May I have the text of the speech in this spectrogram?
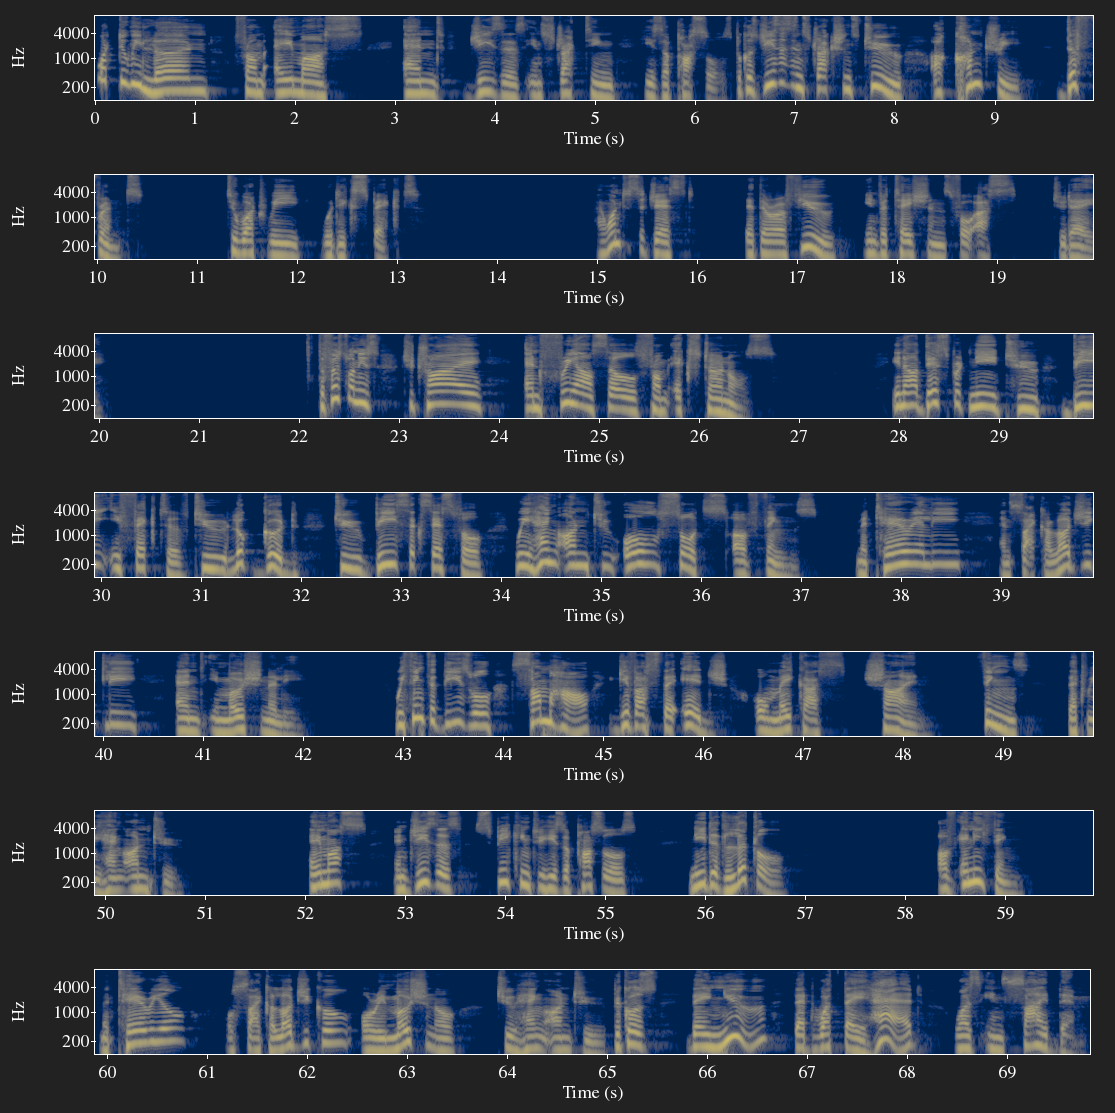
What do we learn from Amos and Jesus instructing his apostles? Because Jesus' instructions too are contrary, different to what we would expect. I want to suggest that there are a few invitations for us today. The first one is to try and free ourselves from externals. in our desperate need to be effective, to look good, to be successful, we hang on to all sorts of things, materially and psychologically and emotionally. We think that these will somehow give us the edge or make us shine, things that we hang on to. Amos and Jesus speaking to his apostles needed little of anything material or psychological or emotional to hang on to because they knew that what they had was inside them.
